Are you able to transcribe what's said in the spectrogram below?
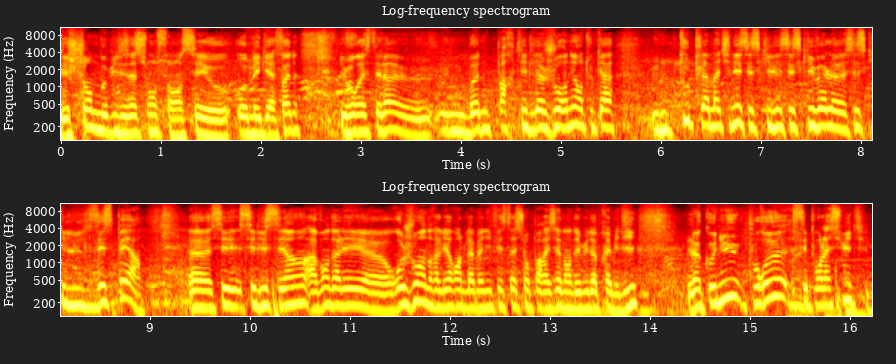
des chants de mobilisation sont lancés au, au mégaphone. Ils vont rester là euh, une bonne partie de la journée, en tout cas une, toute la matinée. C'est ce qu'ils ce qu'ils veulent, c'est ce qu'ils espèrent, euh, ces, ces lycéens, avant d'aller euh, rejoindre les rangs de la manifestation parisienne en début d'après-midi. L'inconnu, pour eux, c'est pour la suite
